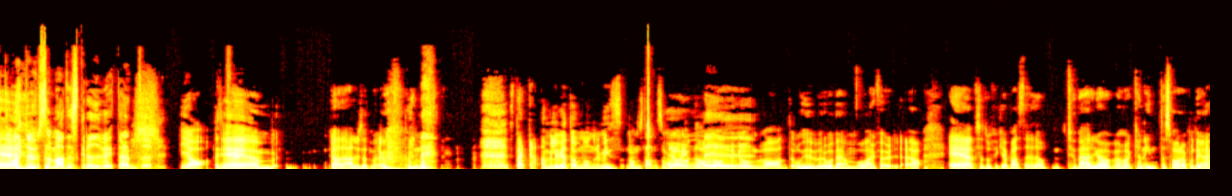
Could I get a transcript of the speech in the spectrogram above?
det Eh. var du som hade skrivit den typ. ja, ehm, jag hade aldrig sett människan. Nej. Stackarn, han ville veta om någon remiss någonstans som Åh, jag inte har någon nej. aning om vad och hur och vem och varför. Ja. Eh, så då fick jag bara säga, ja, tyvärr jag kan inte svara på det.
